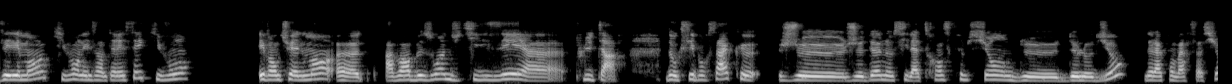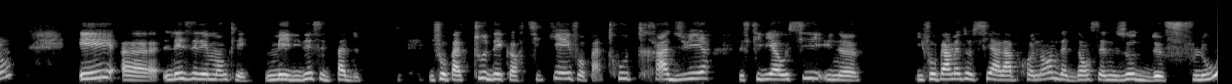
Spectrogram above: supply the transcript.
éléments qui vont les intéresser, qui vont éventuellement euh, avoir besoin d'utiliser euh, plus tard. Donc c'est pour ça que je, je donne aussi la transcription de, de l'audio, de la conversation, et les éléments clés. Mais l'idée c'est de pas de, il faut pas tout décortiquer, il faut pas tout traduire, parce qu'il y a aussi une, il faut permettre aussi à l'apprenant d'être dans cette zone de flou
